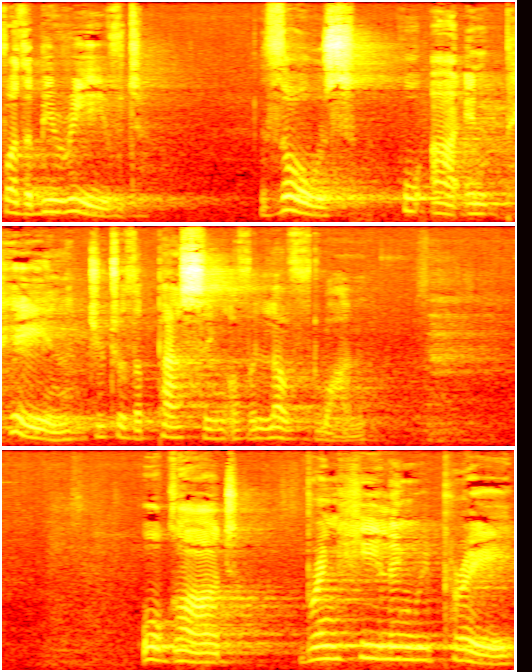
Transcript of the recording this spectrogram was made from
for the bereaved, those who are in pain due to the passing of a loved one. O oh God, bring healing, we pray,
